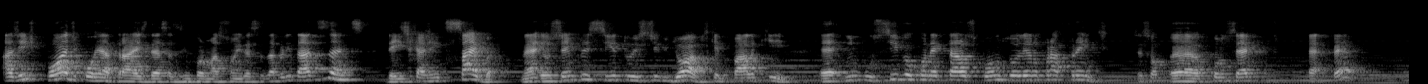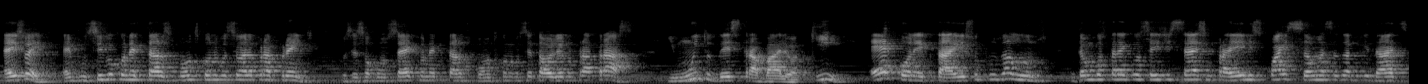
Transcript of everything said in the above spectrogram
a gente pode correr atrás dessas informações, dessas habilidades antes, desde que a gente saiba. Né? Eu sempre cito o Steve Jobs, que ele fala que é impossível conectar os pontos olhando para frente. Você só é, consegue. É, é, é isso aí. É impossível conectar os pontos quando você olha para frente. Você só consegue conectar os pontos quando você está olhando para trás. E muito desse trabalho aqui é conectar isso para os alunos. Então, eu gostaria que vocês dissessem para eles quais são essas habilidades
